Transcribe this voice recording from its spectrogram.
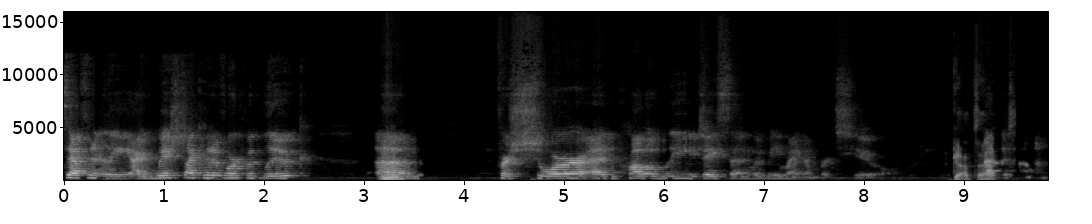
Definitely. I wished I could have worked with Luke um, for sure. And probably Jason would be my number two Got that. at the time.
